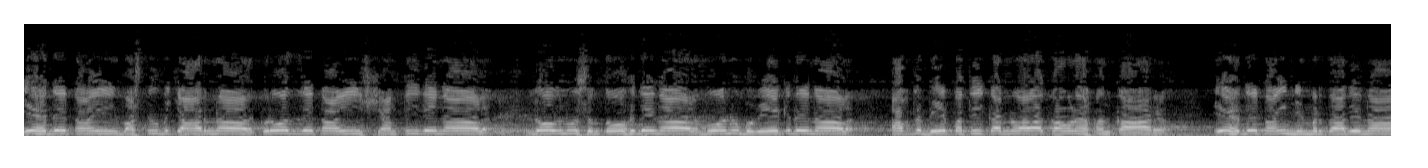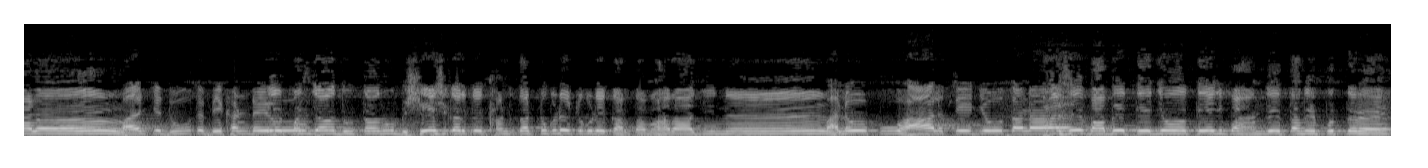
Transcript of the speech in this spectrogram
ਇਸ ਦੇ ਤਾਈ ਵਸਤੂ ਵਿਚਾਰ ਨਾਲ ਕ੍ਰੋਧ ਦੇ ਤਾਈ ਸ਼ਾਂਤੀ ਦੇ ਨਾਲ ਲੋਭ ਨੂੰ ਸੰਤੋਖ ਦੇ ਨਾਲ ਮੋਹ ਨੂੰ ਵਿਵੇਕ ਦੇ ਨਾਲ ਅਬਦ ਬੇਪਤੀ ਕਰਨ ਵਾਲਾ ਕੌਣ ਹੈ? ਹੰਕਾਰ। ਇਸ ਦੇ ਤਾਂ ਹੀ ਨਿਮਰਤਾ ਦੇ ਨਾਲ ਪੰਜ ਦੂਤ ਇਹ ਵਿਖੰਡਿਓ ਪੰਜਾਂ ਦੂਤਾਂ ਨੂੰ ਵਿਸ਼ੇਸ਼ ਕਰਕੇ ਖੰਡਤਾ ਟੁਕੜੇ ਟੁਕੜੇ ਕਰਤਾ ਮਹਾਰਾਜ ਜੀ ਨੇ। ਭਲੋ ਪੂਹਾਲ ਤੇਜੋ ਤਨਾ। ਐਸੇ ਬਾਬੇ ਤੇਜੋ ਤੇਜ ਭਾਨ ਦੇ ਤਨੇ ਪੁੱਤਰ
